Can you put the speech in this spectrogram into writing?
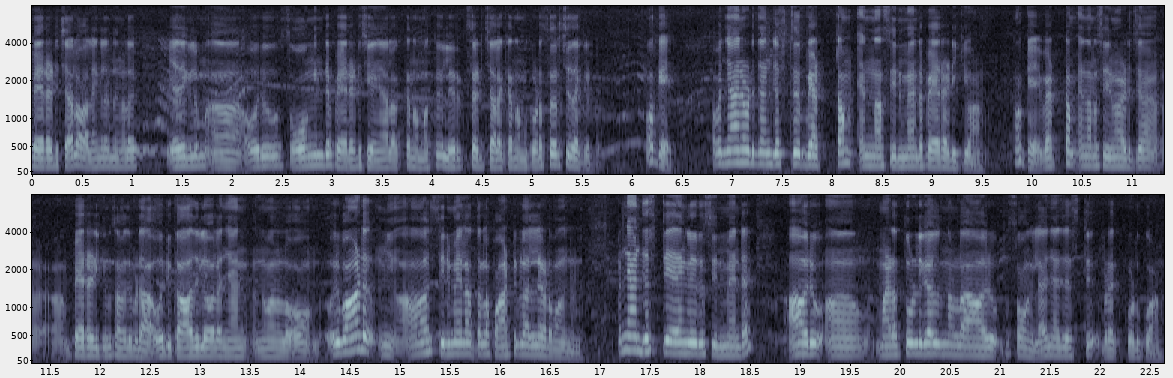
പേരടിച്ചാലോ അല്ലെങ്കിൽ നിങ്ങൾ ഏതെങ്കിലും ഒരു സോങ്ങിന്റെ പേരടിച്ച് കഴിഞ്ഞാലോ ഒക്കെ നമുക്ക് ലിറിക്സ് അടിച്ചാലൊക്കെ നമുക്കിവിടെ സെർച്ച് ചെയ്താൽ കിട്ടും. ഓക്കെ അപ്പോൾ ഞാനിവിടെ ഞാൻ ജസ്റ്റ് വെട്ടം എന്ന സിനിമേന്റെ പേരടിക്കുവാണ്. ഓക്കെ വെട്ടം എന്നാണ് സിനിമ അടിച്ച പേരടിക്കുന്ന സമയത്ത് ഇവിടെ ഒരു കാതിലോല ഞാൻ എന്ന് പറഞ്ഞുള്ള ഒരുപാട് ആ സിനിമയിലകത്തുള്ള പാട്ടുകളെല്ലാം ഇവിടെ വന്നിട്ടുണ്ട്. അപ്പം ഞാൻ ജസ്റ്റ് ഏതെങ്കിലും ഒരു സിനിമേന്റെ ആ ഒരു മഴത്തുള്ളികൾ എന്നുള്ള ആ ഒരു സോങ്ങില്ല ഞാൻ ജസ്റ്റ് ഇവിടെ കൊടുക്കുവാണ്.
